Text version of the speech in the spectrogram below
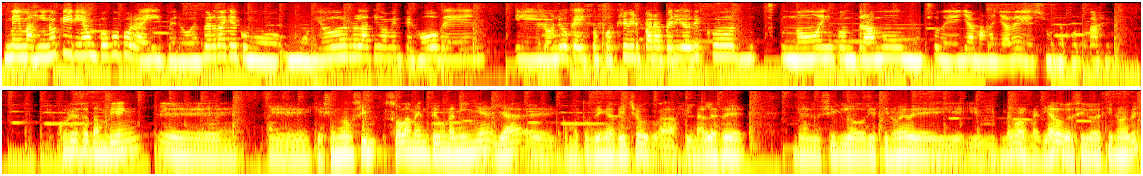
Me imagino que iría un poco por ahí, pero es verdad que como murió relativamente joven y lo único que hizo fue escribir para periódicos, no encontramos mucho de ella más allá de sus reportajes. Es curioso también eh, que, siendo solamente una niña, ya, eh, como tú bien has dicho, a finales del siglo XIX y, y, bueno, mediados del siglo XIX,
